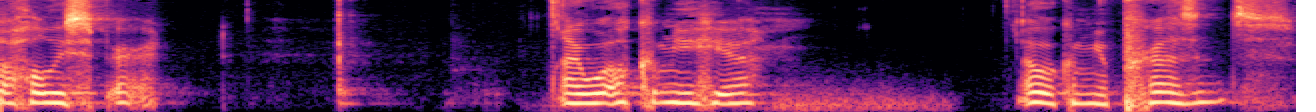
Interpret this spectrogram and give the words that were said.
So, Holy Spirit, I welcome you here. I welcome your presence.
